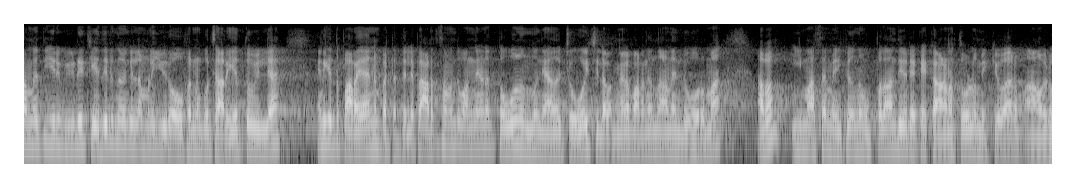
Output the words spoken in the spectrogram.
സമയത്ത് ഈ ഒരു വീഡിയോ ചെയ്തിരുന്നുവെങ്കിൽ നമ്മൾ ഈ ഒരു ഓഫറിനെ കുറിച്ച് അറിയത്തുമില്ല. എനിക്കത് പറയാനും പറ്റത്തില്ല. ഇപ്പോൾ അടുത്ത സമയത്ത് വന്നതാണ് തോന്നുന്നു. ഞാൻ ചോദിച്ചില്ല. അങ്ങനെ പറഞ്ഞതാണ് എന്റെ ഓർമ്മ. അപ്പം ഈ മാസം എനിക്ക് തോന്നുന്നു മുപ്പതാം തീയതി വരെയൊക്കെ കാണത്തുള്ളൂ മിക്കവാറും ആ ഒരു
